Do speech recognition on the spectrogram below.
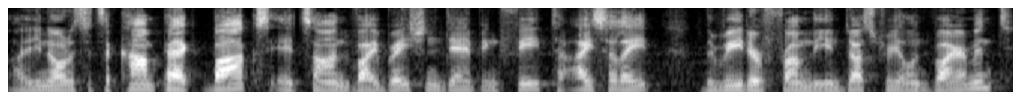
Uh, you notice it's a compact box. It's on vibration damping feet to isolate the reader from the industrial environment.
